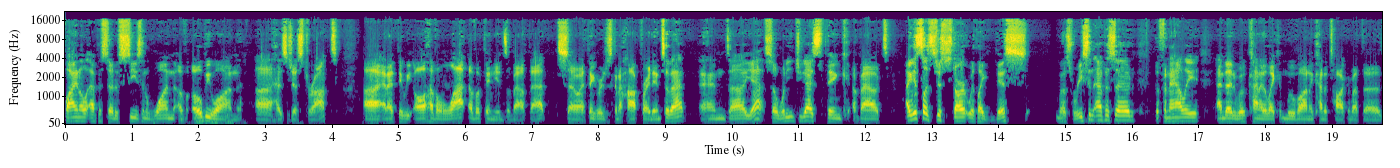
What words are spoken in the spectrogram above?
final episode of season one of Obi Wan uh, has just dropped. Uh, and I think we all have a lot of opinions about that. So I think we're just going to hop right into that. And uh, yeah, so what did you guys think about? I guess let's just start with like this most recent episode, the finale, and then we'll kind of like move on and kind of talk about the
